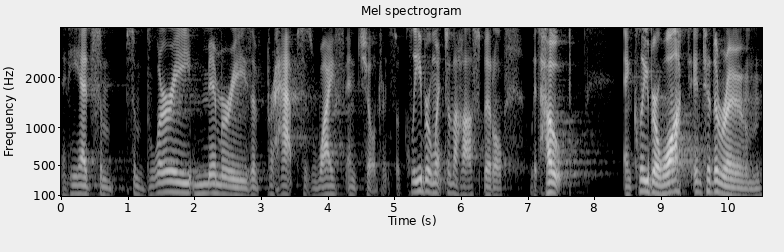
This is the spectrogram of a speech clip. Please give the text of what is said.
And he had some, some blurry memories of perhaps his wife and children. So Kleber went to the hospital with hope. And Kleber walked into the room,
